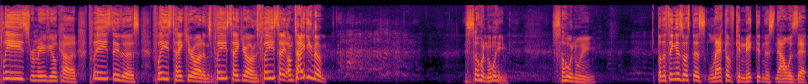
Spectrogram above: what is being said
Please remove your card. Please do this. Please take your items. Please take your items. Please take. I'm taking them. It's so annoying. So annoying. But the thing is, with this lack of connectedness now, is that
